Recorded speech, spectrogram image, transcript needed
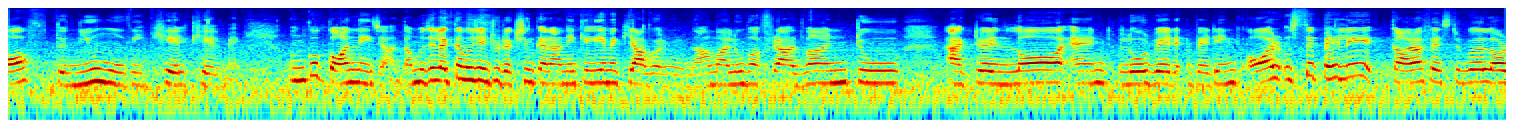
of the new movie Khel Khel में। उनको कौन नहीं जानता? मुझे लगता है मुझे इंट्रोडक्शन कराने के लिए मैं क्या बोलूँ? ना मालूम अफराद one two actor in law and load wedding और उससे पहले कारा फेस्टिवल और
